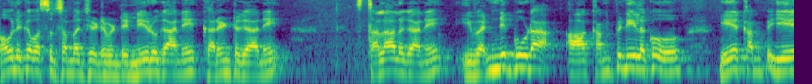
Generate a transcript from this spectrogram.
మౌలిక వస్తువులకు సంబంధించినటువంటి నీరు కానీ కరెంటు కానీ స్థలాలు కానీ ఇవన్నీ కూడా ఆ కంపెనీలకు ఏ కంపెనీ ఏ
